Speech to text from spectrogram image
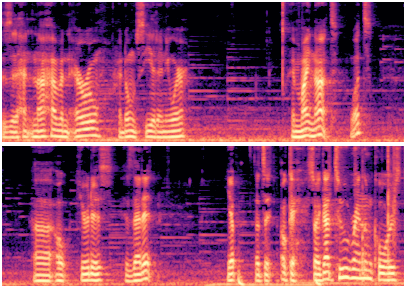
Does it ha not have an arrow? I don't see it anywhere. It might not. What? Uh, oh, here it is. Is that it? Yep, that's it. Okay, so I got two random cores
